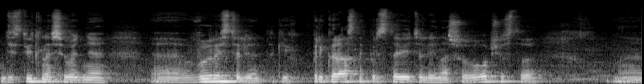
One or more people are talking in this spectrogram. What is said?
действительно сегодня Э, вырастили таких прекрасных представителей нашего общества, э,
